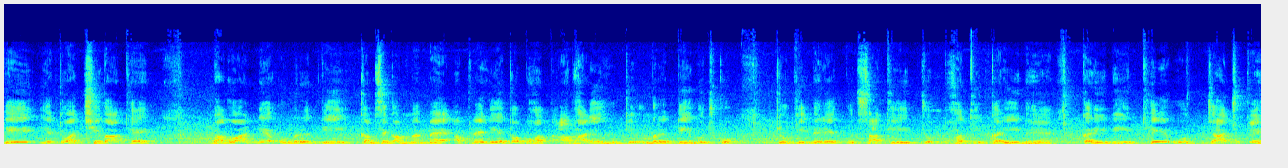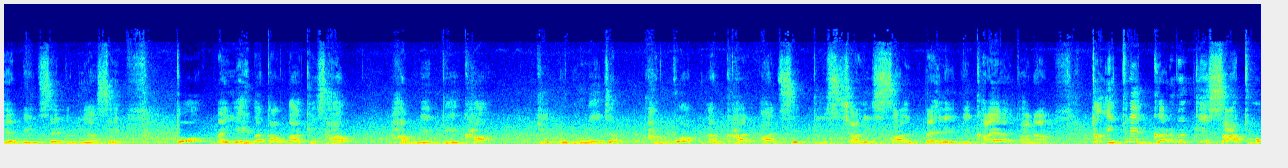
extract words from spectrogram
दे, ये तो अच्छी बात है। भगवान ने उम्र दी, कम से कम मैं अपने लिए तो बहुत आभारी हूँ कि उम्र दी मुझको, क्योंकि मेरे कुछ साथी जो बहुत ही करीब हैं, करीबी थे, वो जा चुके हैं बीच से दुनिया से। तो मैं यही बताऊँगा कि साहब, हमने देखा कि उन्होंने जब हमको अपना घर आज से 30-40 साल पहले दिखाया था ना तो इतने गर्व के साथ वो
